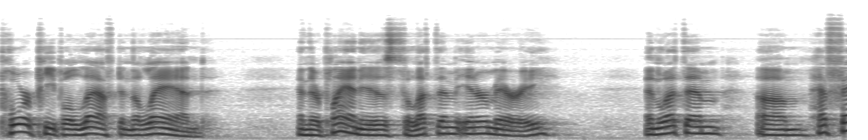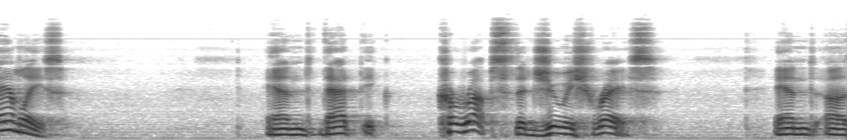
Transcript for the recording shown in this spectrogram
poor people left in the land. And their plan is to let them intermarry and let them um, have families. And that corrupts the Jewish race. And uh,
